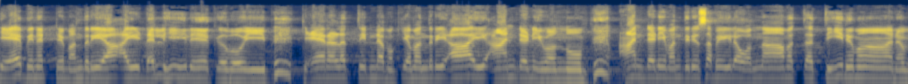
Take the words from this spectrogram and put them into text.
ക്യാബിനറ്റ് മന്ത്രിയായി ഡൽഹിയിലേക്ക് പോയി. കേരളത്തിന്റെ മുഖ്യമന്ത്രിയായി ആന്റണി വന്നു. ആന്റണി മന്ത്രിസഭയിലെ ഒന്നാമത്തെ തീരുമാനം.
